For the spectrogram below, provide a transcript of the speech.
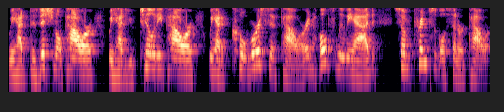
We had positional power, we had utility power, we had coercive power, and hopefully we had some principle centered power.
